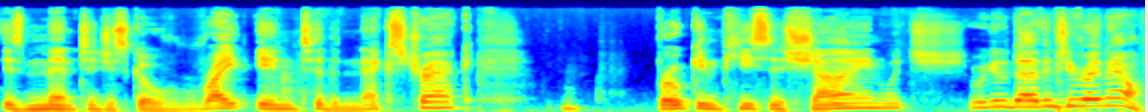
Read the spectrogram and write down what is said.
is meant to just go right into the next track Broken Pieces Shine, which we're going to dive into right now.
